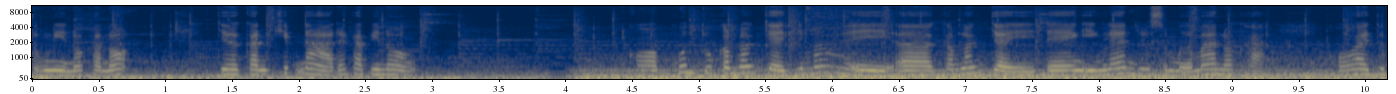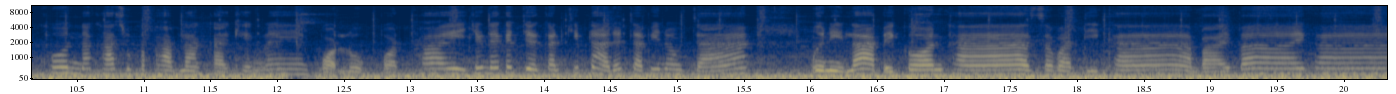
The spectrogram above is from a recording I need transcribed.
ตรงนี้เนาะค่ะเนาะเจอกันคลิปหน้าเด้อค่ะพี่น้อง ขอบคุณทุกกำลังใจที่มาให้กำลังใจแดงอิงแลนด์อยู่เสมอมากเนาะค่ะ ขอให้ทุกคนนะคะ สุขภาพร่างกายแข็งแรงปลอดโรคปลอดภัย จังได้ก็เจอกันคลิปหน้าด้วยจ้าพี่น้องจ้าเมื่อนี้ลาไปก่อนค่ะ สวัสดีค่ะบายบายค่ะ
